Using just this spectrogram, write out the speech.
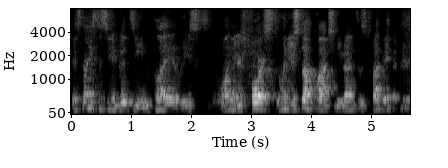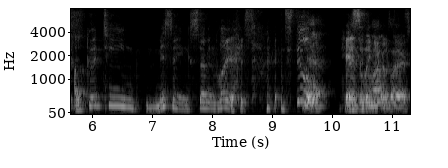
It's nice to see a good team play at least when you're forced when you're stuck watching Juventus play. A good team missing seven players, and still yeah handling a lot of players.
